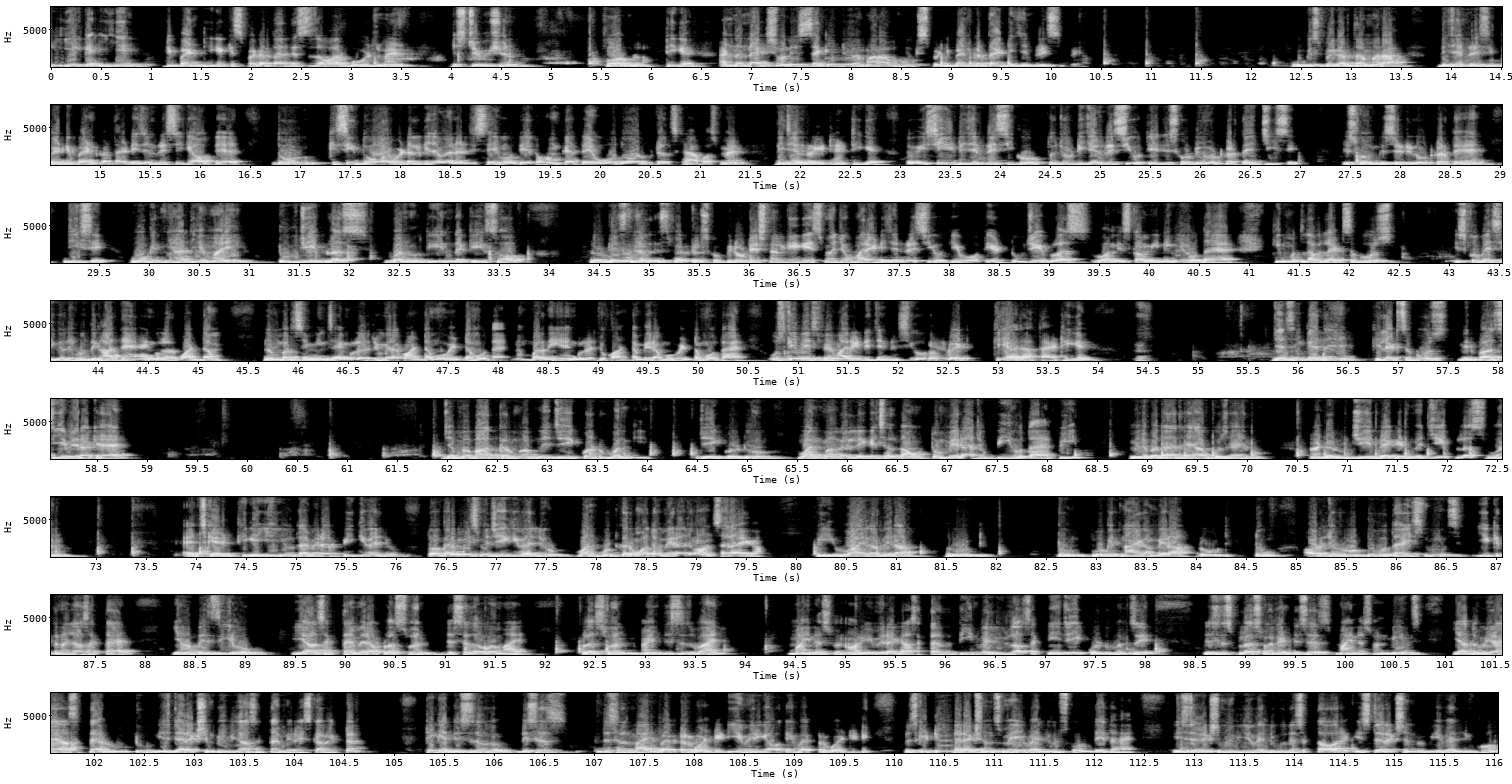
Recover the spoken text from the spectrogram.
ये ये डिपेंड ठीक है, किस पे करता है? This is our Boltzmann distribution formula ठीक है? And the next one is second जो हमारा, वो किस पे डिपेंड करता है? डिजेनरेसी पे। वो किस पे करता है हमारा? डिजेनरेसी पे डिपेंड करता है। डिजेनरेसी क्या होती है? दो, किसी दो ऑर्बिटल की जब एनर्जी सेम होती है तो हम कहते हैं वो दो ऑर्बिटल्स के आपस में डिजेनरेट हैं, ठीक है? तो इसी डिजेनरेसी को तो जो डिजेनरेसी होती है, जिसको डिनोट करते हैं जी से जिसको हम किससे डिनोट करते हैं? जी से। वो कितनी आती है हमारी? टू जे प्लस वन होती है। In the case of rotational spectroscopy rotational के केस में जो हमारी डिजेनरेसी होती है, वो होती है टू जे प्लस वन इसका मीनिंग ये होता है कि मतलब लेट सपोज़ इसको बेसिकली हम दिखाते हैं एंगुलर क्वांटम नंबर से। मींस एंगुलर जो मेरा क्वांटम मोमेंटम होता है। नंबर नहीं एंगुलर जो क्वांटम मेरा मोमेंटम होता है, उसके बेस पे हमारी डिजेनरेसी को कैलकुलेट किया जाता है। ठीक है? जैसे कहते हैं कि लेट सपोज़ मेरे पास ये मेरा क्या है? जब मैं बात करूँगा अपने जे इक्वल टू वन की जे इक्वल टू वन में अगर लेके चलता हूँ तो मेरा जो पी होता है पी मैंने बताया था आपको शायद अंडर रूट जे ब्रैकेट में J plus one H cut ठीक है, यही होता है मेरा पी की वैल्यू तो अगर मैं इसमें जे की वैल्यू वन पुट करूँगा तो मेरा जो आंसर आएगा पी वो आएगा मेरा रूट टू, वो कितना आएगा मेरा रूट टू और जो रूट टू होता है, इस मीन्स ये कितना जा सकता है? यहाँ पे ज़ीरो ये आ सकता है मेरा plus one this is our my plus one and this is Y minus one और ये मेरा क्या सकता है? तो तीन वैल्यूज़ आ सकती हैं जे इक्वल टू वन से. This is plus one and this is minus one means या तो मेरा आ सकता है रूट टू इस डायरेक्शन पे भी जा सकता है मेरा इसका वेक्टर ठीक है this is this is this is my vector quantity ये मेरी क्या होती है? वेक्टर क्वांटिटी तो इसकी तीन डायरेक्शंस में ये वैल्यूज़ को देता है। इस डायरेक्शन में भी ये वैल्यू को दे सकता है और इस डायरेक्शन में भी ये वैल्यू को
